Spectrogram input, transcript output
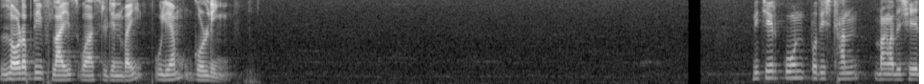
Lord of the Flies was written by William Golding. নিচের কোন প্রতিষ্ঠান বাংলাদেশের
